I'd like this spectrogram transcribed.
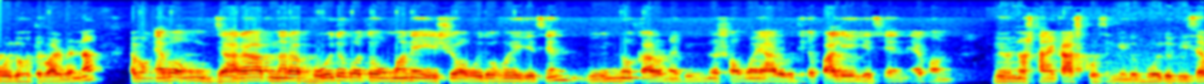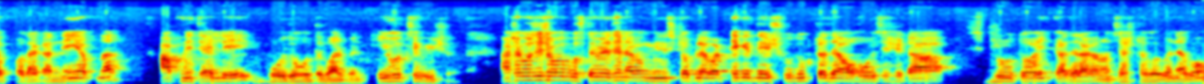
বৈধ হতে পারবেন না। এবং এবং যারা আপনারা বৈধ পথে ওমানে এসে অবৈধ হয়ে গেছেন, বিভিন্ন কারণে বিভিন্ন সময়ে আরবি থেকে পালিয়ে গেছেন, এখন বিভিন্ন স্থানে কাজ করছেন, কিন্তু বৈধ ভিসা পতাকা নেই আপনার। আপনি চাইলে বৈধ হতে পারবেন। এই হচ্ছে বিষয়। আশা করছি সবাই বুঝতে পেরেছেন এবং মিনিস্ট্রি অফ লেবার থেকে যে সুযোগটা দেওয়া হয়েছে সেটা দ্রুতই কাজে লাগানোর চেষ্টা করবেন এবং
